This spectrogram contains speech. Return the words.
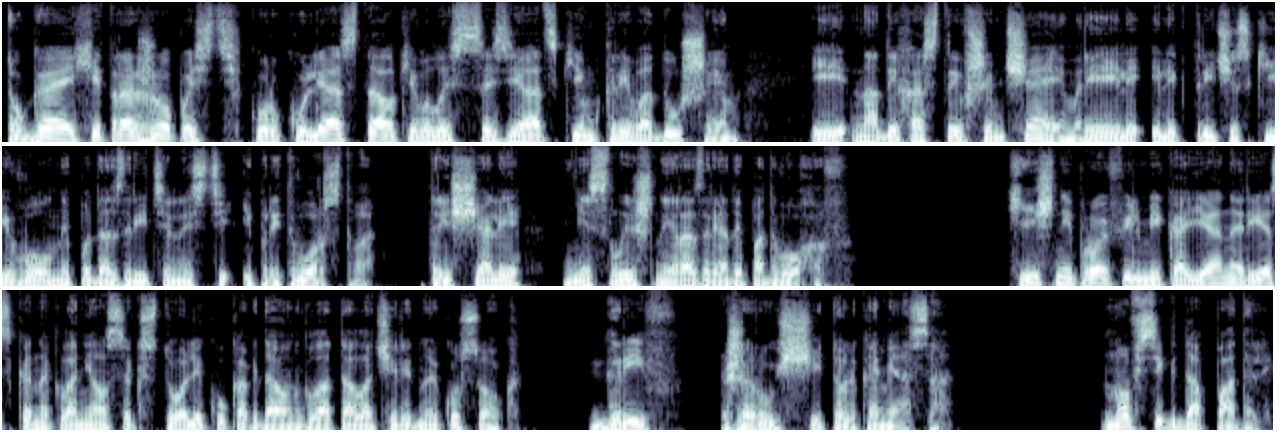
Тугая хитрожопость куркуля сталкивалась с азиатским криводушием, и над их остывшим чаем реяли электрические волны подозрительности и притворства, трещали неслышные разряды подвохов. Хищный профиль Микояна резко наклонялся к столику, когда он глотал очередной кусок. Гриф, жрущий только мясо. Но всегда падаль.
